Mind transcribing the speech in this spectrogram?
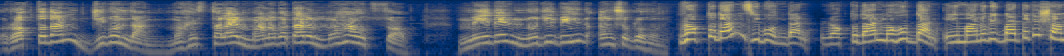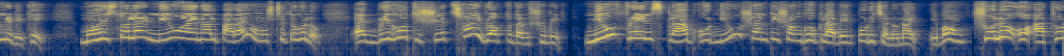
রক্তদান, জীবনদান, মহেশতলায় মানবতার মহা উৎসব, মেয়েদের নজিরবিহীন অংশগ্রহণ। রক্তদান, জীবনদান, রক্তদান, মহদান এই মানবিক বার্তাকে সামনে রেখেই মহেশতলার নিউ আয়নাল পাড়ায় অনুষ্ঠিত হলো এক বৃহৎ স্বেচ্ছায় রক্তদান শিবির। নিউ ফ্রেন্ডস ক্লাব ও নিউ শান্তি সংঘ ক্লাবের পরিচালনায় এবং ষোলো ও আঠারো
